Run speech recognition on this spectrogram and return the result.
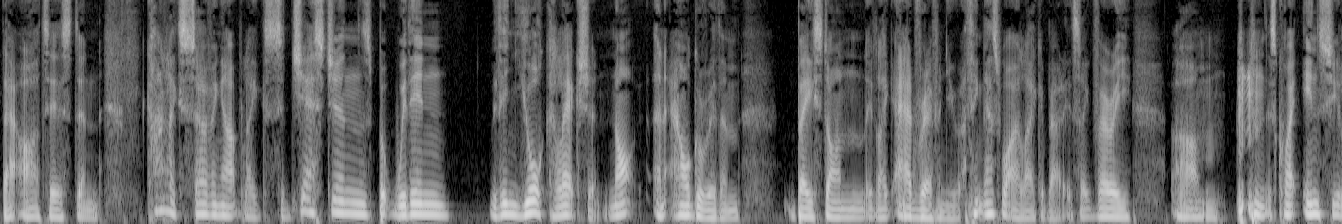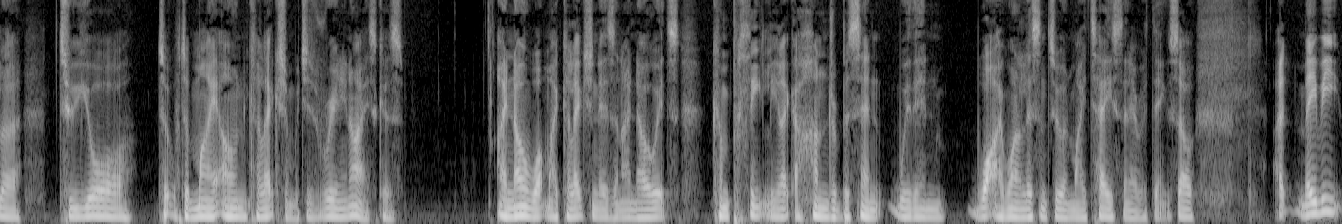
that artist and kind of like serving up like suggestions, but within within your collection, not an algorithm based on like ad revenue. I think that's what I like about it. It's like very, um, it's quite insular to your to, to my own collection, which is really nice because I know what my collection is and I know it's completely like hundred percent within what I want to listen to and my taste and everything. So maybe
